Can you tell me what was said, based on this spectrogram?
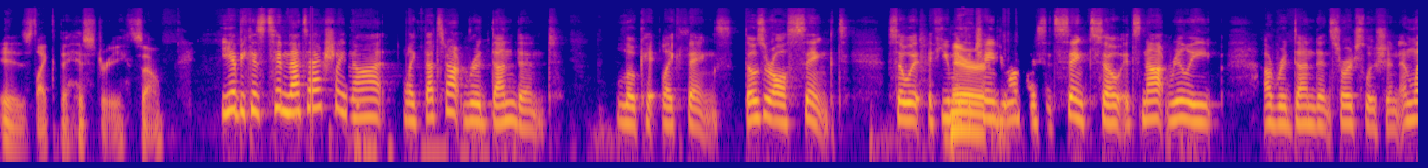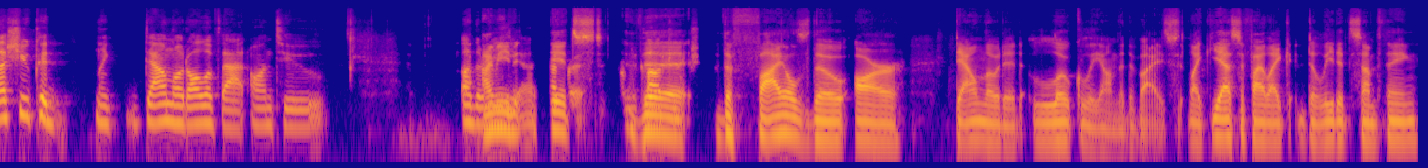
is like the history. So yeah because tim that's actually not like that's not redundant locate like things those are all synced so it, if you make They're- a change in one place it's synced so it's not really a redundant storage solution unless you could like download all of that onto other I mean, it's the the the files though are downloaded locally on the device. Like yes, if I like deleted something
